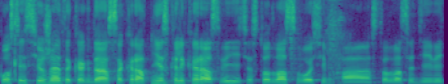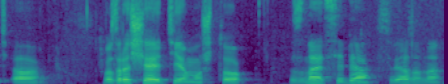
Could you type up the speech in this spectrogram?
после сюжета, когда Сократ несколько раз, видите, 128а, 129а, возвращает тему, что знать себя связано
